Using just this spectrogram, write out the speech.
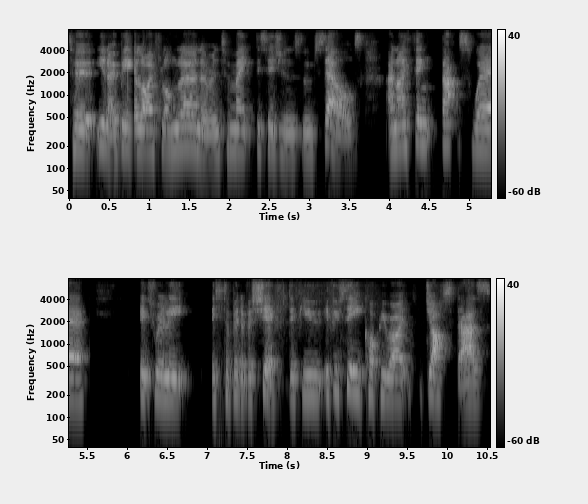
to you know be a lifelong learner and to make decisions themselves. And i think that's where it's really it's a bit of a shift. If you if you see copyright just as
